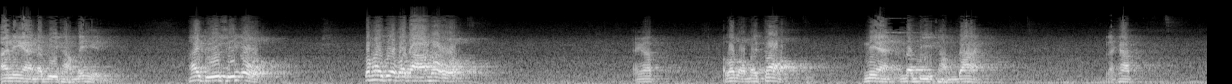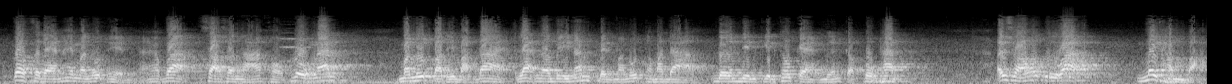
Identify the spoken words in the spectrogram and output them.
อันนี้นบีทำไม่เห็น ให้ถือศีลอดต้องให้เทวดามาอดนะครับเราบอกไม่ต้อง เนี่ย นบีทำได้นะครับ ก็แสดงให้มนุษย์เห็นนะครับ ว่าศาสนาของพระองค์นั้น มนุษย์ปฏิบัติได้ และนบีนั้นเป็นมนุษย์ธรรมดา เดินดินกินข้าวแกงเหมือนกับพวกท่านอันที่สองก็คือว่าไม่ทำบาป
